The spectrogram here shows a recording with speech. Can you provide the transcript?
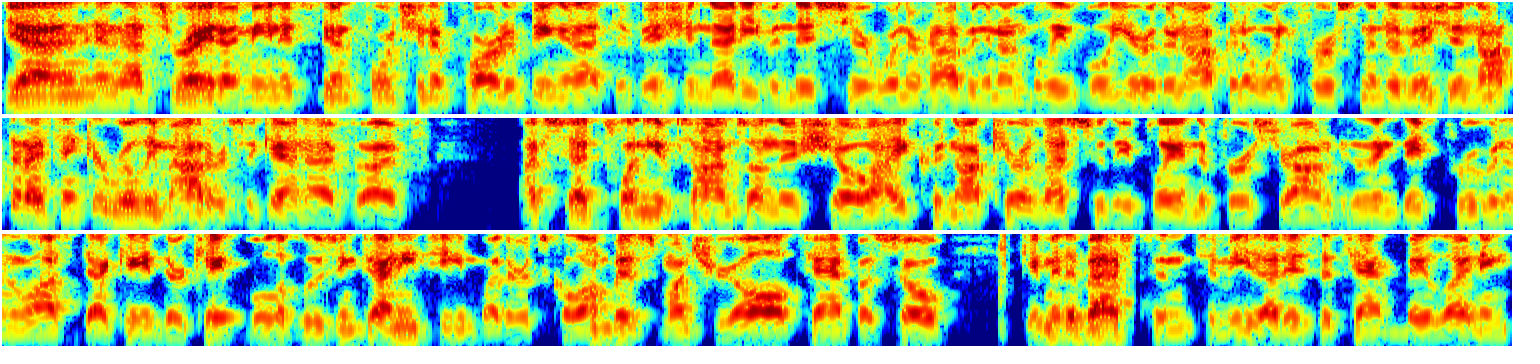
Yeah, and, and that's right. I mean, it's the unfortunate part of being in that division that even this year, when they're having an unbelievable year, they're not going to win first in the division. Not that I think it really matters. Again, I've I've I've said plenty of times on this show, I could not care less who they play in the first round because I think they've proven in the last decade they're capable of losing to any team, whether it's Columbus, Montreal, Tampa. So give me the best. And to me, that is the Tampa Bay Lightning.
